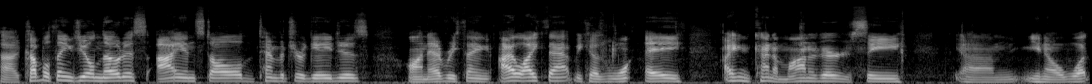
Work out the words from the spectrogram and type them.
Uh, a couple things you'll notice, I installed temperature gauges on everything. I like that because a I can kind of monitor to see, um, you know, what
